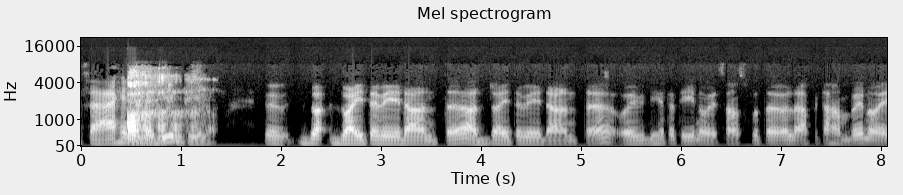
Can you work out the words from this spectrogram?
සෑහෙන ලැබීම් තියෙනවා. දවයිත වේදාන්ත අද්වයිත වේදාන්ත ඔය විදිහට තියෙන ඔය සංස්කෘතවල අපිට හම්බේ නොය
